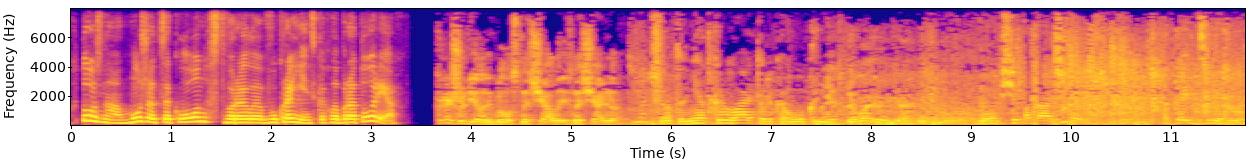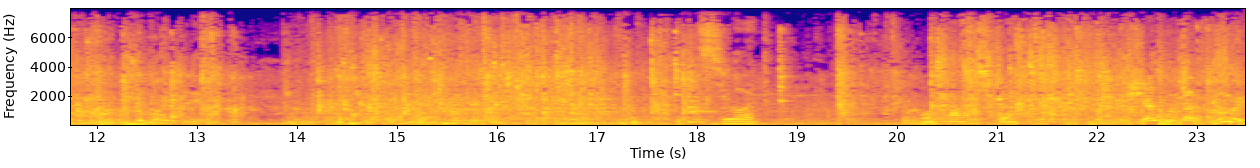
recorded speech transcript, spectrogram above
Хто зна, може, циклон створили в українських лабораторіях. Крышу делать было сначала, изначально. Что ты, не открывай только окна. Не открываю я. Ну, вообще подальше отойди. Все. Вот, мамочка. Сейчас пока... Ой!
